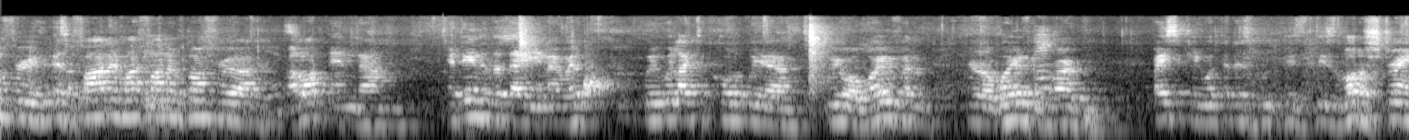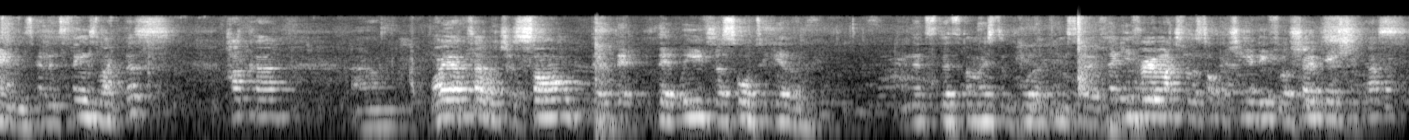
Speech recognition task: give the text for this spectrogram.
gone through, as a whānau, my whānau have gone through a, a lot, and um, at the end of the day, you know, we, we, like to call it we are, we are woven, we're a woven rope. Basically what that is, there's, there's a lot of strands, and it's things like this, haka, um, waiata, which is song, that, that, that weaves us all together. And that's, that's the most important thing. So thank you very much for this opportunity for showcasing us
